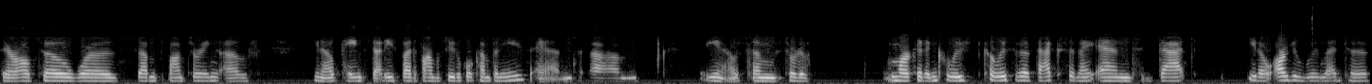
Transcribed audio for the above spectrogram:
there also was some sponsoring of you know, pain studies by the pharmaceutical companies and, um, you know, some sort of market and collusive effects, and I, and that, you know, arguably led to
